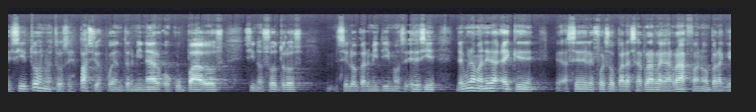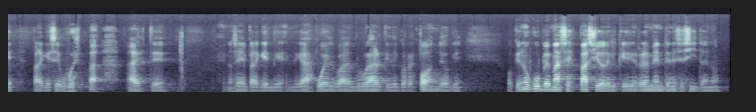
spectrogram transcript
es decir, todos nuestros espacios pueden terminar ocupados si nosotros se lo permitimos. Es decir, de alguna manera hay que hacer el esfuerzo para cerrar la garrafa, ¿no? para que para que se vuelva a este, no sé, para que el gas vuelva al lugar que le corresponde o que, o que no ocupe más espacio del que realmente necesita, ¿no?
